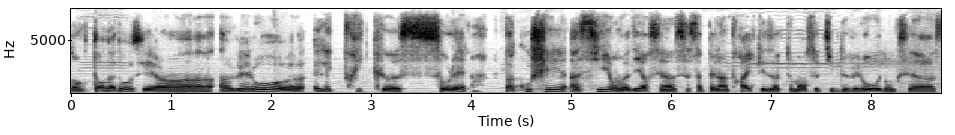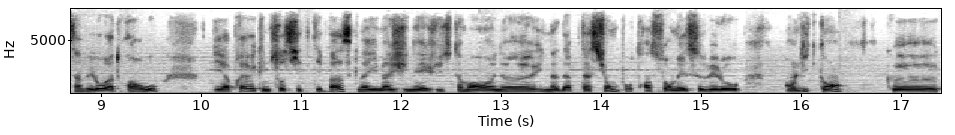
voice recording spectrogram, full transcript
Donc Tornado, c'est un, un, vélo électrique solaire. Pas couché, assis, on va dire. ça s'appelle un trike exactement, ce type de vélo. Donc c'est un, un vélo à trois roues. Et après, avec une société basque, on a imaginé justement une, une adaptation pour transformer ce vélo en lit de camp que,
